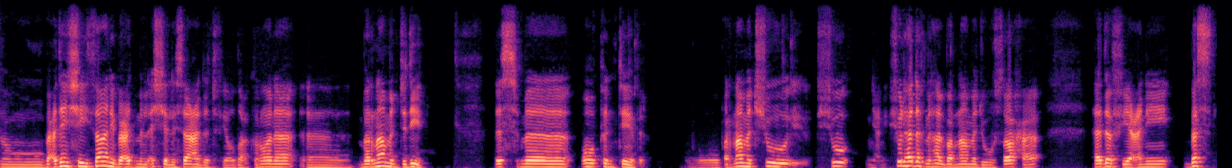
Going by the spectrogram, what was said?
وبعدين شيء ثاني بعد من الأشياء اللي ساعدت في اوضاع كورونا آه، برنامج جديد اسمه OpenTable وبرنامج شو شو يعني شو الهدف من هالبرنامج؟ وصراحة هدف يعني بس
